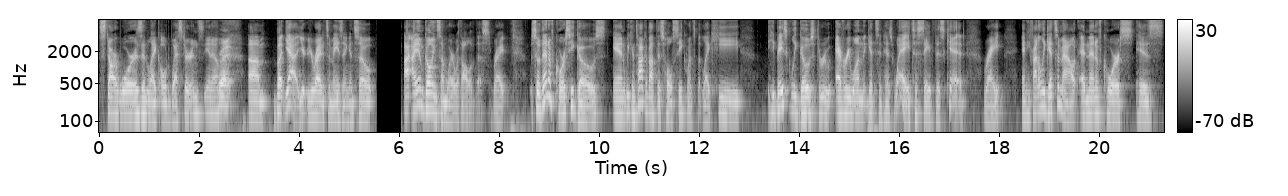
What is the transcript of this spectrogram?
Star Wars and like old westerns, you know. right. Um, but yeah, you're, you're right. It's amazing. And so I, I am going somewhere with all of this, right? So then, of course, he goes, and we can talk about this whole sequence, but like he he basically goes through everyone that gets in his way to save this kid, right? And he finally gets him out, and then of course his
